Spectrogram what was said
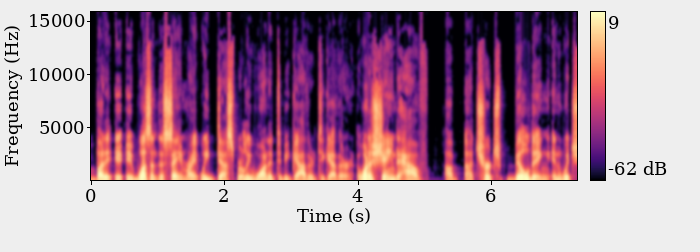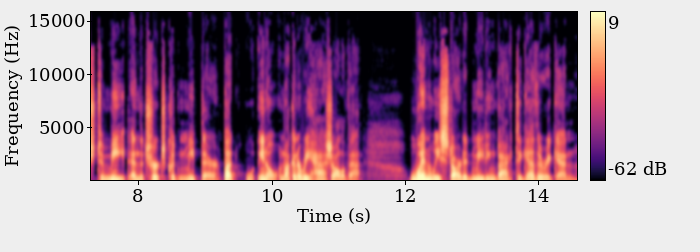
but it, it wasn't the same, right? We desperately wanted to be gathered together. What a shame to have a, a church building in which to meet, and the church couldn't meet there. But, you know, I'm not going to rehash all of that. When we started meeting back together again,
